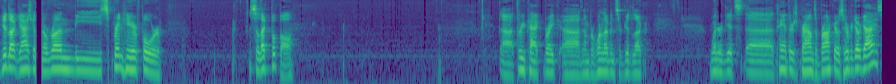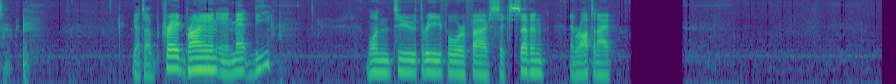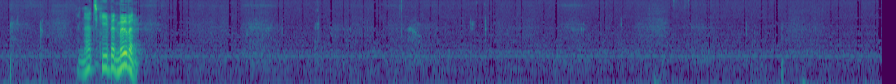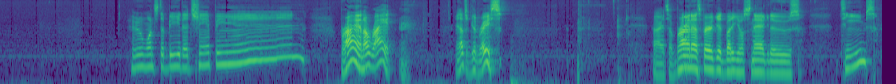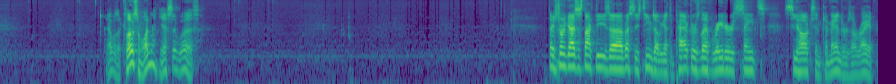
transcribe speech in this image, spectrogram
Good luck, guys. To run the sprint here for select football. Uh, three pack break uh, number 111. So good luck. Winner gets uh, Panthers, Browns, and Broncos. Here we go, guys. We got uh, Craig, Brian, and Matt B. One, two, three, four, five, six, seven. And we're off tonight. Let's keep it moving. Who wants to be the champion? Brian, all right. Yeah, that's a good race. All right, so Brian, that's very good, buddy. You'll snag those teams. That was a close one, wasn't it? Yes, it was. Thanks for joining, guys. Let's knock these uh, rest of these teams out. We got the Packers left, Raiders, Saints, Seahawks, and Commanders. All right.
